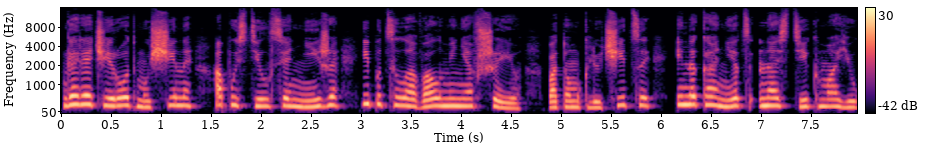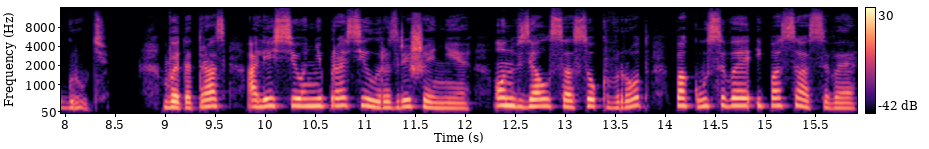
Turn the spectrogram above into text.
Горячий рот мужчины опустился ниже и поцеловал меня в шею, потом ключицы и, наконец, настиг мою грудь. В этот раз Олесио не просил разрешения. Он взял сосок в рот, покусывая и посасывая,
